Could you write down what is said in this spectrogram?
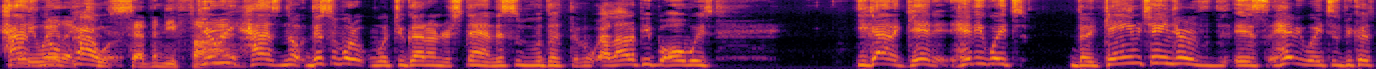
has do you weigh, no like power. Seventy five. Fury has no. This is what what you got to understand. This is what the, a lot of people always. You got to get it. Heavyweights. The game changer is heavyweights is because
